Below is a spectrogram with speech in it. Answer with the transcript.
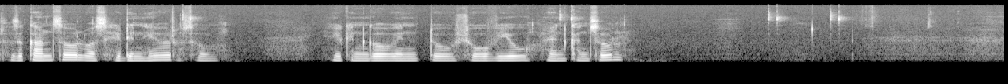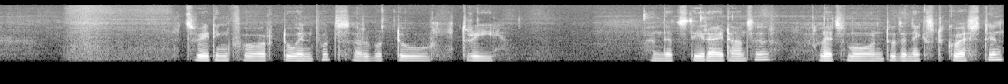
So the console was hidden here so you can go into show view and console. It's waiting for two inputs. I'll put 2 3 and that's the right answer. Let's move on to the next question.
